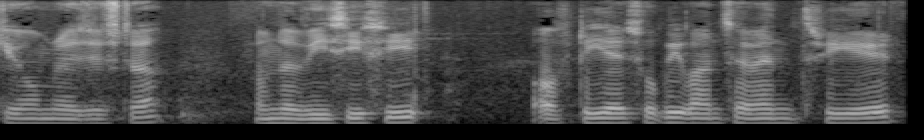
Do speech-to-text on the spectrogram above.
k ohm resistor from the VCC of TSOP 1738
